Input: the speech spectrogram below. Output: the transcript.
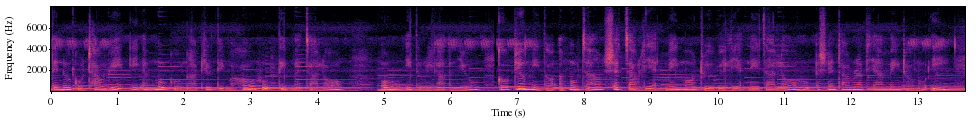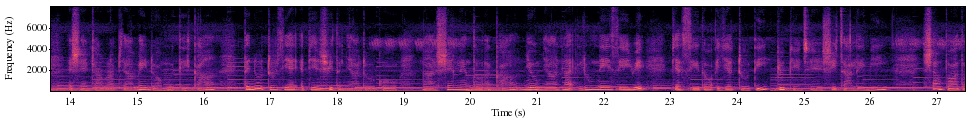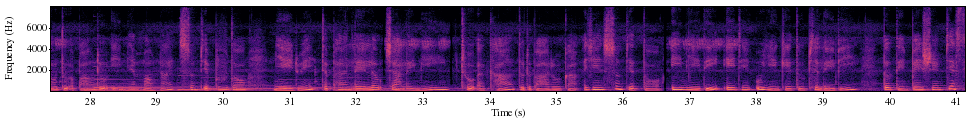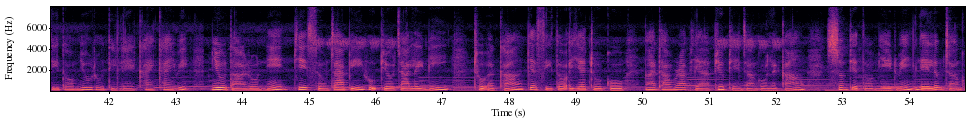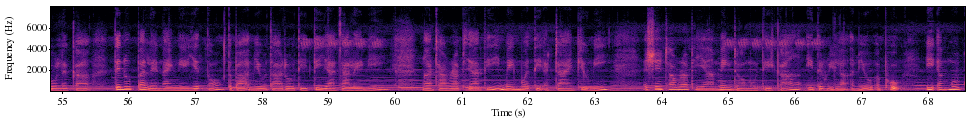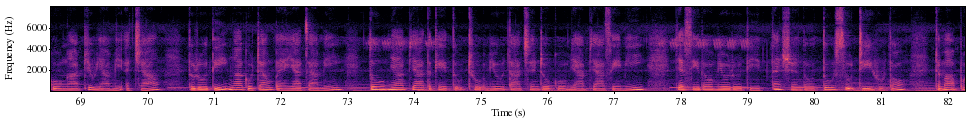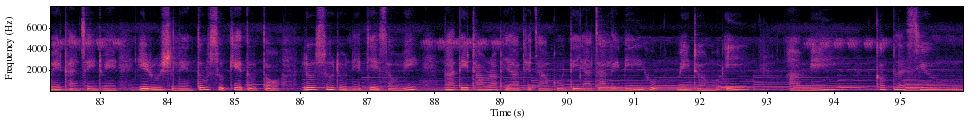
သင်တို့ကိုထောက်၍ဤအမှုကိုငါပြုသည်မဟုတ်ဟုသိမှတ်ကြလော့။အိုဣသရေလအမျိုးကိုပြုမိသော အမှုကြောင့်ရှက်ကြောက်လျက်မိန်မောတွေဝေလျက်နေကြလော့ဟုအရှင်သာရဘုရားမိန့်တော်မူ၏။အရှင်သာရဘုရားမိန့်တော်မူသည်ကသင်တို့ဒုစရိုက်အပြစ်ရှိသမျှတို့ကိုငါရှင်းလင်းသောအခါမြို့များ၌ လူနေစေ၍ပျက်စီးသောအရက်တို့သည်ပြုပြင်ခြင်းရှိကြလိမ့်မည်။ရှောက်သွားသောသူအပေါင်းတို့၏မျက်မှောက်၌စွန့်ပစ်ဘူးသောမြေတွင်တဖန်လေလုတ်ကြလိမ့်မည်ထိုအခါသူတစ်ပါးတို့ကအရင်စွန့်ပစ်သောဤမြေသည်အေဒင်ဥယျင်ကဲ့သို့ဖြစ်လေပြီ တုတ်တင်ပဲရှင်ပြက်စီးသောမြို့တို့သည်လည်းခိုင်ခိုင်၍မြို့သားတို့နှင့်ပြည့်စုံကြပြီဟုပြောကြလိမ့်မည်ထိုအခါပျက်စီးသောအရက်တို့ကိုငါထာဝရဘုရားပြုပြင်ကြောင်းကို၎င်းစွန့်ပစ်သောမြေတွင်လေလုတ်ကြောင်းကို၎င်းသင်တို့ပတ်လည်၌နေရသောတပါအမျိုးသားတို့သည်သိရကြလိမ့်မည်ငါထာဝရဘုရားသည်မိမ့်မွက်သည့်အတိုင်းပြုမည်အရှင်ထာဝရဘုရားမိန့်တော်မူသည်ကဣသရေလအမျိုးအဖို့ ဤအမှုကိုငါပြုရမည်အကြောင်းသူတို့သည်ငါကိုတောင်းပန်ရကြမည်သူများပြားတကဲ့သို့ထိုအမျိုးသားချင်းတို့ကိုများပြားစေမည်ပျက်စီးသောမျိုးတို့သည်တန့်ရှင်းသောသူစုဒီဟုသောဓမ္မပွဲခံချိန်တွင်ယေရုရှလင်သူစုကဲ့သို့သောလူစုတို့နှင့်ပြည့်စုံ၍ငါသည်ထာဝရဘုရားဖြစ်ကြောင်းကိုသိရကြလိမ့်မည်ဟုမိန့်တော်မူ၏အာမင် God bless you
